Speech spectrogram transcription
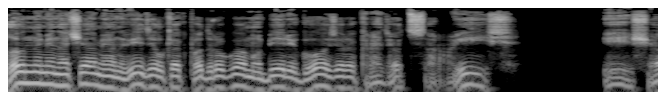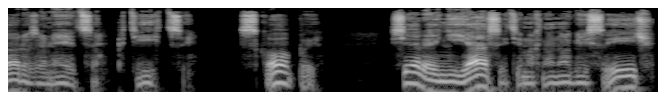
Лунными ночами он видел, как по другому берегу озера крадется рысь. И еще, разумеется, птицы. Скопы, серая неясыть и махноногий сыч,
